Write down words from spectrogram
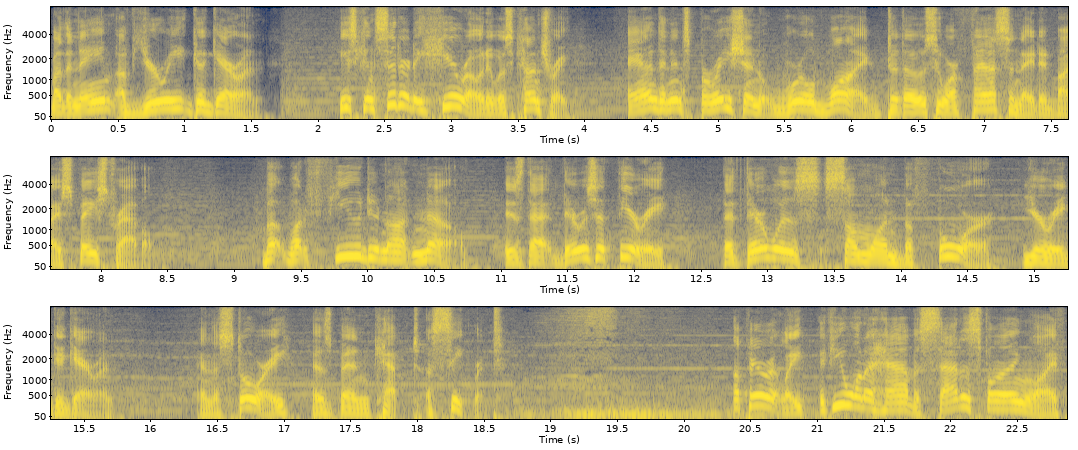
by the name of Yuri Gagarin. He's considered a hero to his country and an inspiration worldwide to those who are fascinated by space travel. But what few do not know is that there is a theory that there was someone before Yuri Gagarin, and the story has been kept a secret. Apparently, if you want to have a satisfying life,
